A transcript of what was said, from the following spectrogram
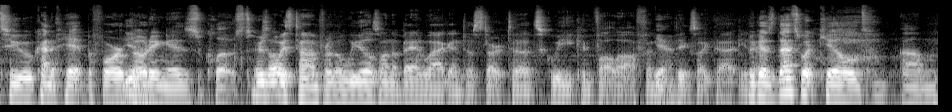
to kind of hit before Yeah. voting is closed. There's always time for the wheels on the bandwagon to start to squeak and fall off and Yeah. things like that. you know? because that's what killed um,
